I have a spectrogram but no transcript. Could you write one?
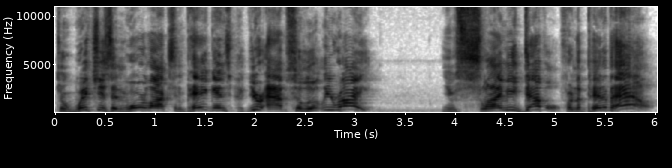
to witches and warlocks and pagans, you're absolutely right. You slimy devil from the pit of hell.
